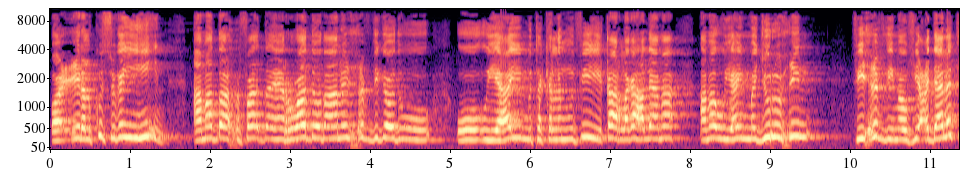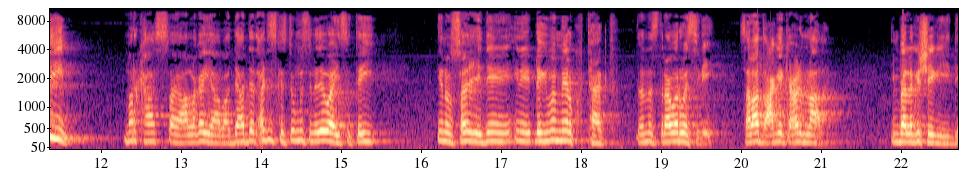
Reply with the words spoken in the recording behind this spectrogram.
oo cilal ku sugan yihiin ama ruwaadooda aanay xifdigooda uu yahay mutakalamuun fiihi qaar laga hadlay ama ama uu yahay majruuxiin fii xifdihim aw fii cadaalatihim. Markaas ayaa laga yaabaa. De haddaad xadiis kastoo musnada u haysatay inuu saxiix inay dhegmo meel ku taagto dadna istraa war waa sidee? Salaaddu xaggay ka xidhim laada in baa laga sheegayay de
